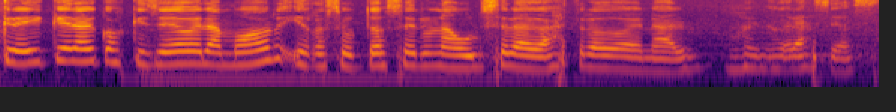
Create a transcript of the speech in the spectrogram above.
creí que era el cosquilleo del amor y resultó ser una úlcera gastroduodenal. Bueno, gracias.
